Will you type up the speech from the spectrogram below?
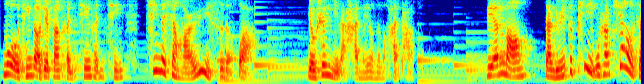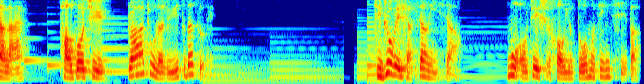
木偶听到这番很轻很轻、轻得像儿语似的话，有生以来还没有那么害怕过，连忙打驴子屁股上跳下来，跑过去抓住了驴子的嘴。请诸位想象一下，木偶这时候有多么惊奇吧，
